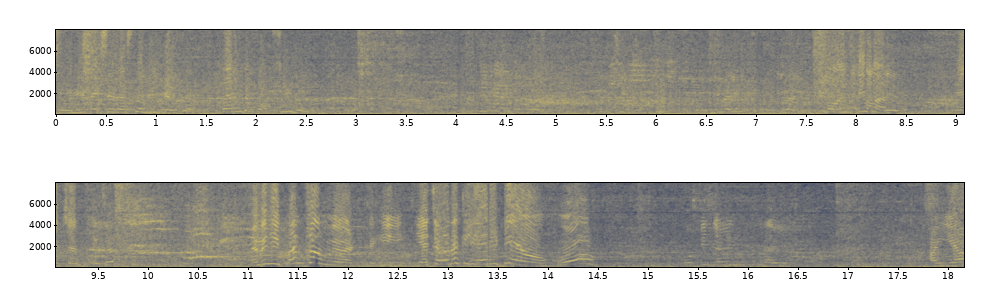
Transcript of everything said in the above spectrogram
सोनीपेक्षा जास्त मी खेळतो पण तो बॉक्सिंग याच्यात. ही पण चांगली वाटते. ही याच्यामध्ये क्लिअरिटी आहे हो. ओ अय्या.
